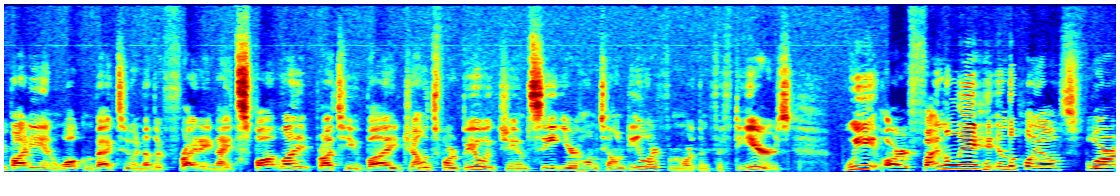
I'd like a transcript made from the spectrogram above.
Everybody, and welcome back to another Friday Night Spotlight brought to you by Jones Ford Buick GMC, your hometown dealer for more than 50 years. We are finally in the playoffs for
